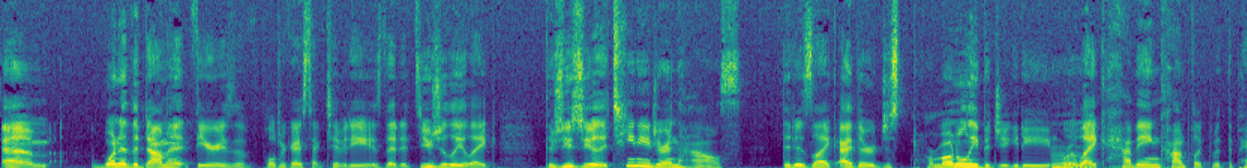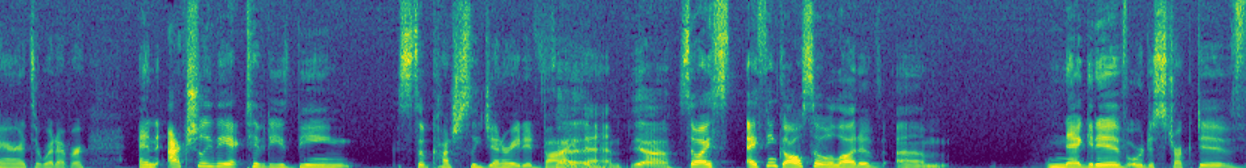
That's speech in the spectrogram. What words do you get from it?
um, one of the dominant theories of poltergeist activity is that it's usually like there's usually a teenager in the house that is like either just hormonally bajiggity or Mm. like having conflict with the parents or whatever, and actually the activity is being subconsciously generated by Fed. them. Yeah. So I, I think also a lot of um, negative or destructive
